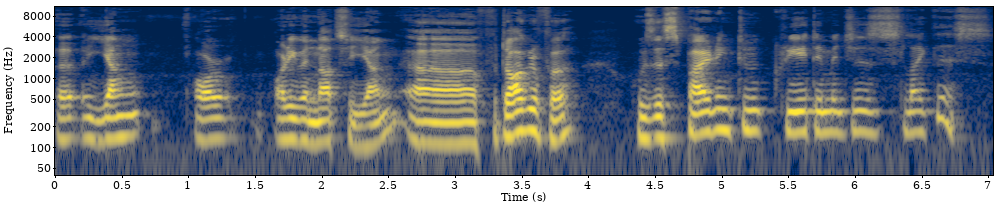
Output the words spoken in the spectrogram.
a, young or, or even not so young uh, photographer who's aspiring to create images like this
